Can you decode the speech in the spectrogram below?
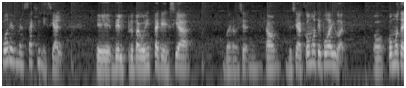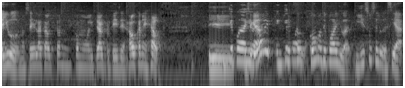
por el mensaje inicial eh, del protagonista que decía, bueno, decía, ¿cómo te puedo ayudar? O ¿cómo te ayudo? No sé la traducción como literal, porque dice, ¿How can I help? Y, ¿En qué puedo ayudar? ¿En qué puedo ayudar? ¿Cómo te puedo ayudar? Y eso se lo decía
